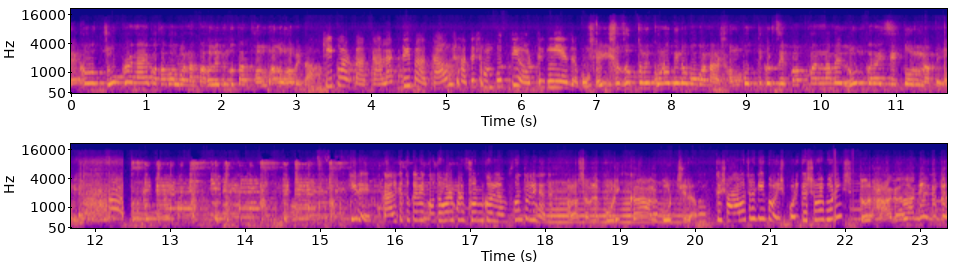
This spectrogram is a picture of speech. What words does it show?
দেখো চোখ রাঙায় কথা বলবা না তাহলে কিন্তু তার ফল ভালো হবে না। কি করবা? তালাক দিবা? তাও সাথে সম্পত্তি অর্ধেক নিয়ে যাব। সেই সুযোগ তুমি কোনোদিনও পাবা না। সম্পত্তি করছি বাপমার নামে লোন করাইছি তোর নামে। কিরে? কালকে তোকে আমি কতবার করে ফোন করলাম ফোন তুলি না কেন? আমার সামনে পরীক্ষা আমি পড়ছিলাম তুই সারা বছর কি করিস? পরীক্ষার সময় পড়িস? তোর হাগা লাগলে তো তুই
